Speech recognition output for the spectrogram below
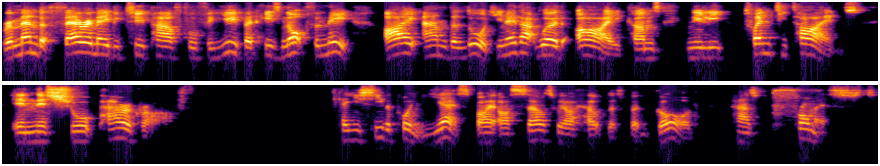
Remember, Pharaoh may be too powerful for you, but he's not for me. I am the Lord. You know that word I comes nearly 20 times in this short paragraph. Can you see the point? Yes, by ourselves we are helpless, but God has promised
